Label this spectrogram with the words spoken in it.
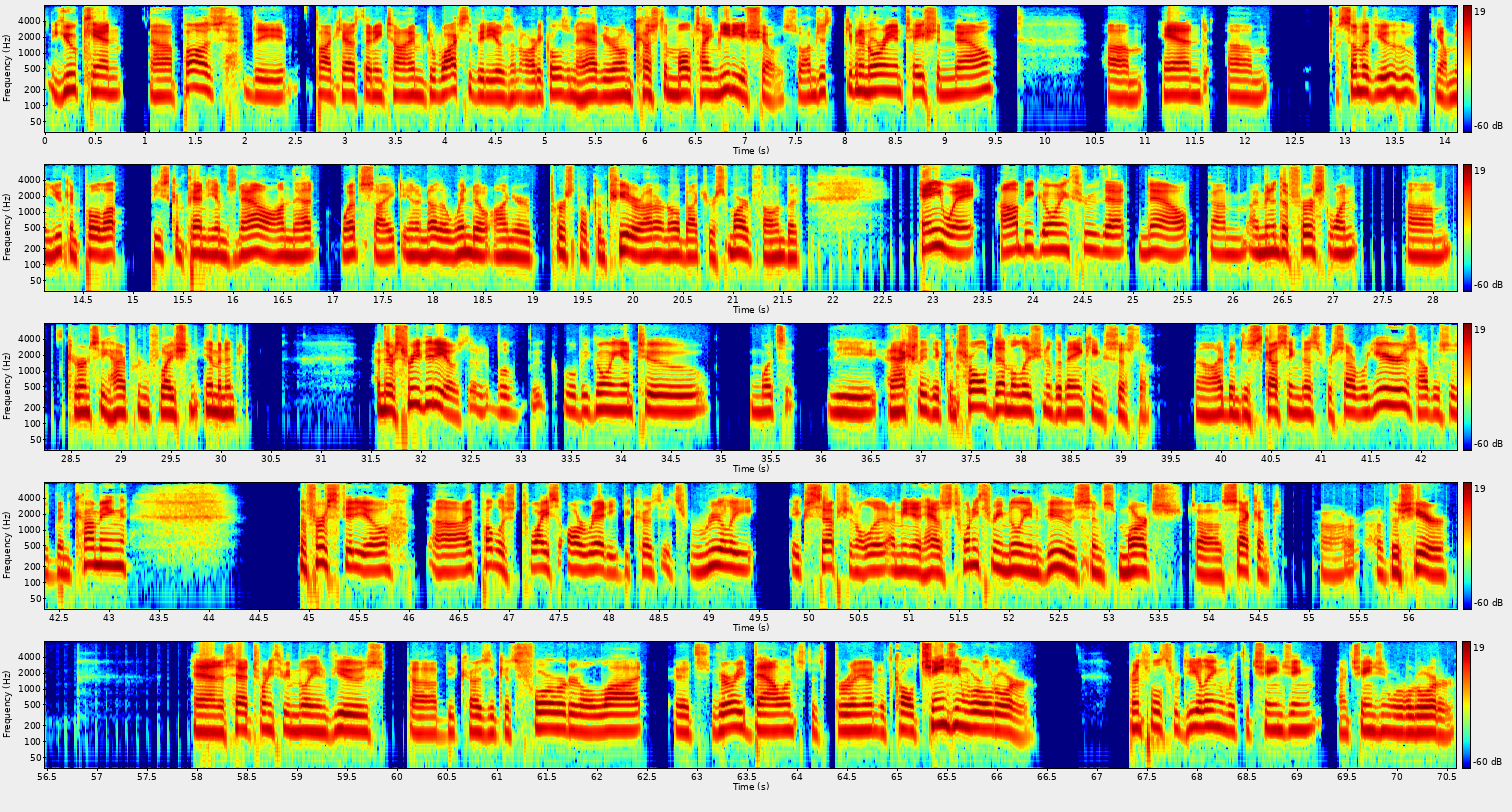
you can uh, pause the podcast anytime to watch the videos and articles and have your own custom multimedia shows. So I'm just giving an orientation now. Um, and um, some of you who, you know, I mean, you can pull up these compendiums now on that website in another window on your personal computer. I don't know about your smartphone, but anyway, I'll be going through that now. I'm in the first one um, currency hyperinflation imminent and there's three videos that will will be going into what's the actually the controlled demolition of the banking system. Now, I've been discussing this for several years, how this has been coming. The first video uh, I've published twice already because it's really exceptional. I mean, it has 23 million views since March uh, 2nd uh, of this year, and it's had 23 million views uh, because it gets forwarded a lot. It's very balanced. It's brilliant. It's called Changing World Order: Principles for Dealing with the Changing uh, Changing World Order.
